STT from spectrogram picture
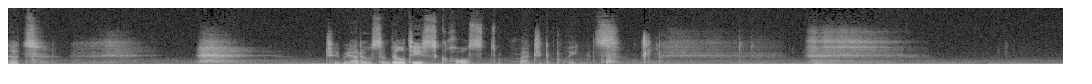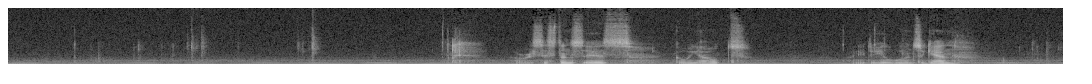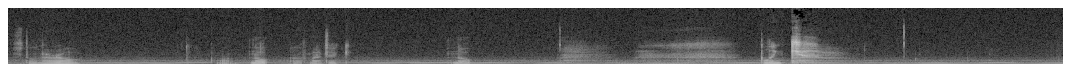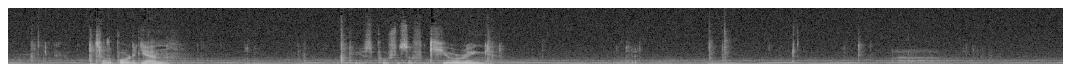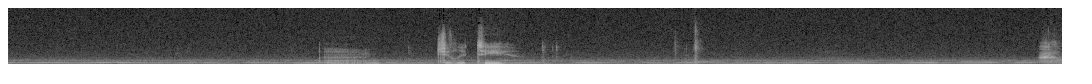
that Cheibriados' abilities cost magic points. Our resistance is going out. I need to heal wounds again. Stone arrow. Come on. No. Out magic. No. Blink. Teleport again. Use potions of curing. Uh, agility.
